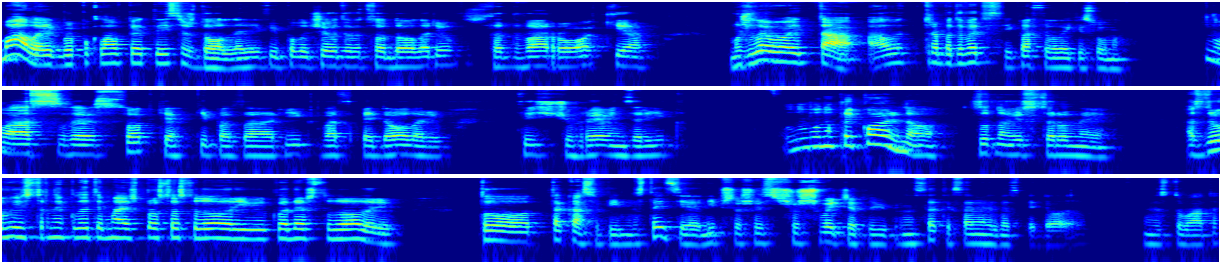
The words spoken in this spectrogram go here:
Мало, якби поклав 5 тисяч доларів і отримав 900 доларів за два роки. Можливо, і так, але треба дивитися і класти великі суми. Ну, а з сотки, типа за рік 25 доларів, 1000 гривень за рік. Ну, воно прикольно з одної сторони. А з другої сторони, коли ти маєш просто 100 доларів і вкладеш 100 доларів, то така собі інвестиція, ліпше щось, що швидше тобі принесе, тих самих 25 доларів інвестувати.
